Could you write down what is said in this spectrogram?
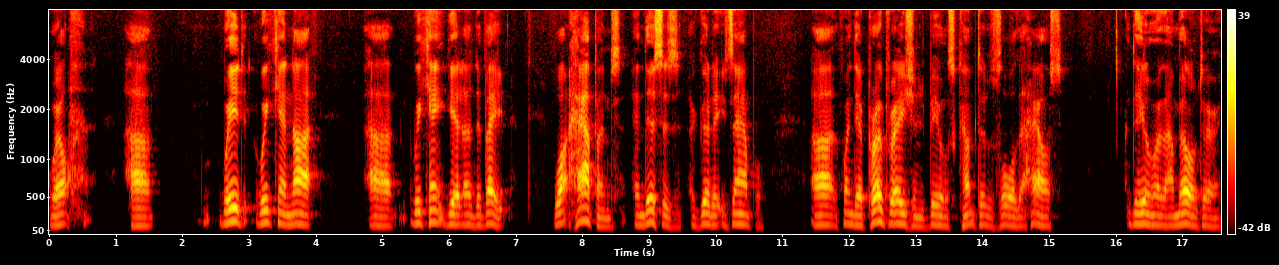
Well, uh, we, we cannot, uh, we can't get a debate what happens, and this is a good example, uh, when the appropriations bills come to the floor of the House dealing with our military,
